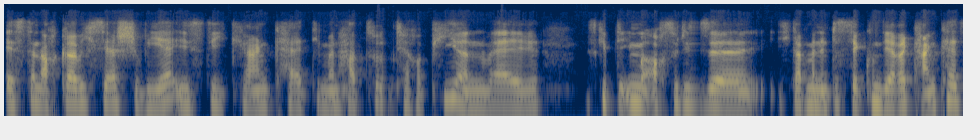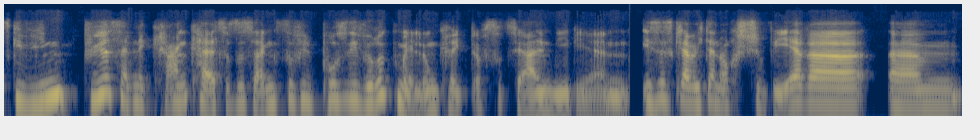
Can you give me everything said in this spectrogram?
es dann auch, glaube ich, sehr schwer ist, die Krankheit, die man hat, zu therapieren, weil es gibt ja immer auch so diese, ich glaube, man nennt das sekundäre Krankheitsgewinn, für seine Krankheit sozusagen so viel positive Rückmeldung kriegt auf sozialen Medien, ist es, glaube ich, dann auch schwerer, ähm,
